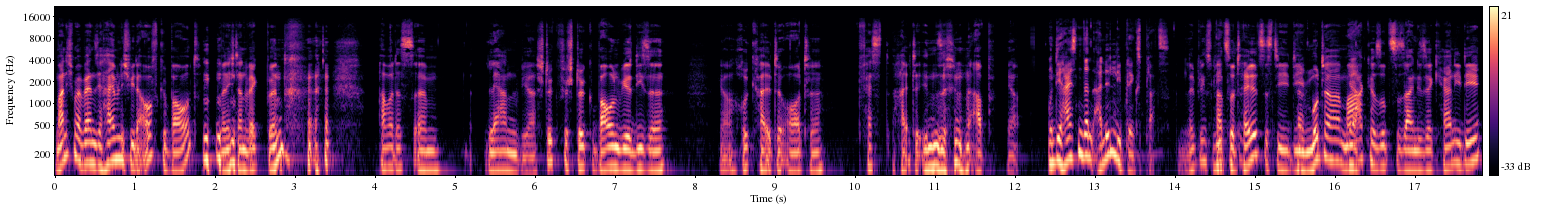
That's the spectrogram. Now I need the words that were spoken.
Manchmal werden sie heimlich wieder aufgebaut, wenn ich dann weg bin. Aber das ähm, lernen wir. Stück für Stück bauen wir diese ja, Rückhalteorte, Festhalteinseln ab. Ja. Und die heißen dann alle Lieblingsplatz. Lieblingsplatz Hotels ist die, die Muttermarke sozusagen dieser Kernidee.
